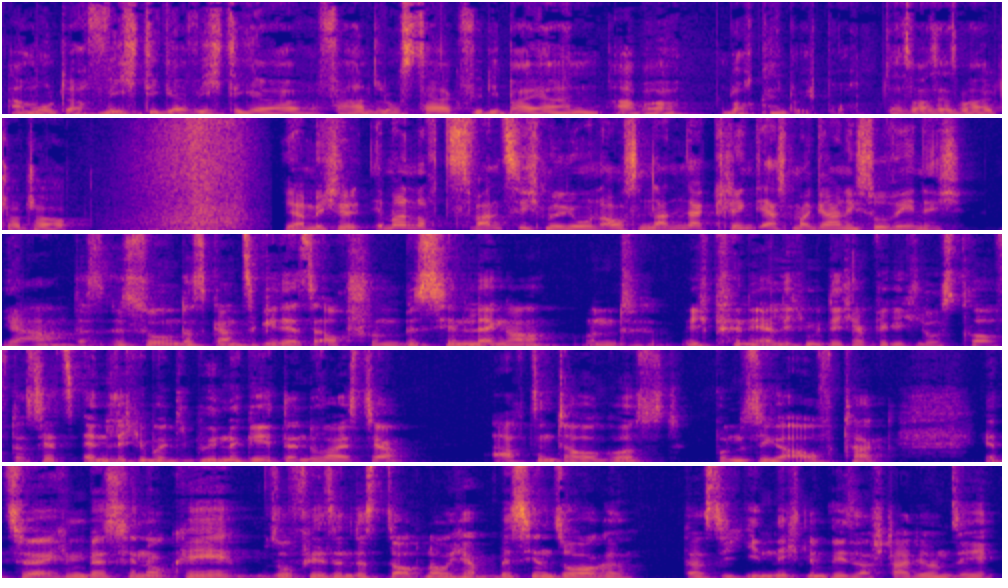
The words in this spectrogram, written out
am Montag. Wichtiger, wichtiger Verhandlungstag für die Bayern, aber noch kein Durchbruch. Das war's erstmal. Ciao, ciao. Ja, Michel, immer noch 20 Millionen auseinander klingt erstmal gar nicht so wenig. Ja, das ist so und das Ganze geht jetzt auch schon ein bisschen länger und ich bin ehrlich mit dir, ich habe wirklich Lust drauf, dass jetzt endlich über die Bühne geht, denn du weißt ja, 18. August, Bundesliga-Auftakt. Jetzt höre ich ein bisschen, okay, so viel sind es doch noch. Ich habe ein bisschen Sorge, dass ich ihn nicht im Weserstadion sehe,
